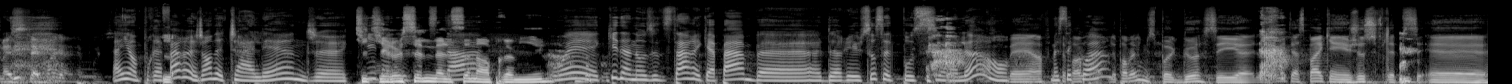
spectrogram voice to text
Mais c'était quoi la, la position? Hey, on pourrait faire un genre de challenge. euh, Qui, qui réussit le Nelson en premier? Ouais, qui dans nos auditeurs est capable euh, de réussir cette position-là? On- Mais, en fait, Mais le c'est quoi? Le problème, c'est pas le gars, c'est euh, la fille t'espère qu'elle est juste flexi- euh,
